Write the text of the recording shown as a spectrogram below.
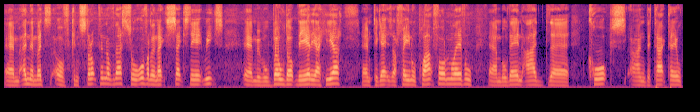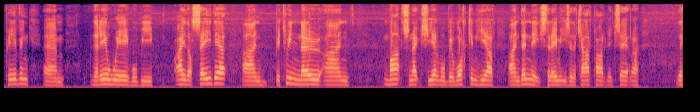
um, in the midst of constructing of this, so over the next six to eight weeks, um, we will build up the area here um, to get as our final platform level. Um, we'll then add the copes and the tactile paving. Um, the railway will be either side it and between now and March next year we'll be working here and in the extremities of the car park etc. The,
